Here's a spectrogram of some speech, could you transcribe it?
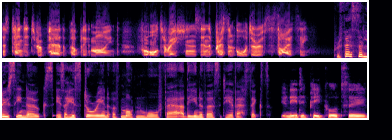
has tended to prepare the public mind for alterations in the present order of society. Professor Lucy Noakes is a historian of modern warfare at the University of Essex. You needed people to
